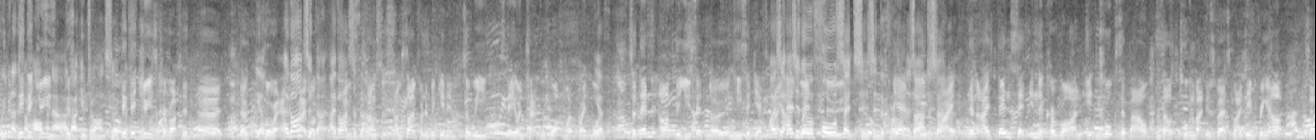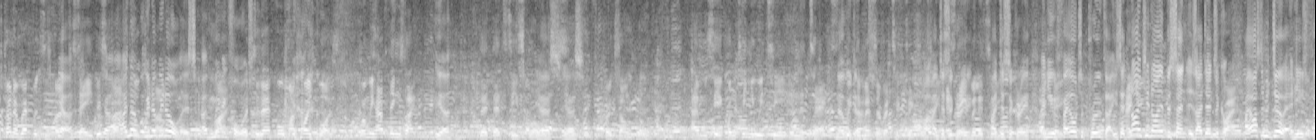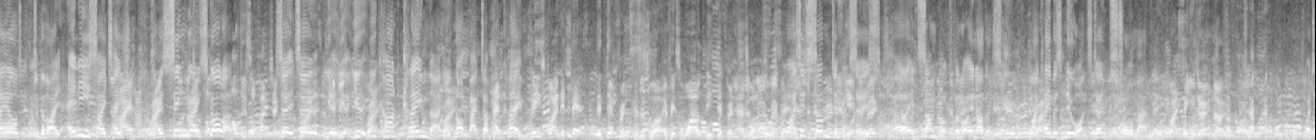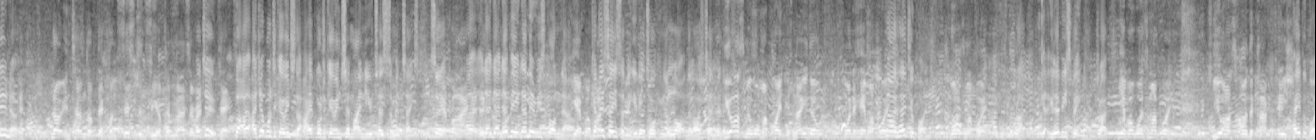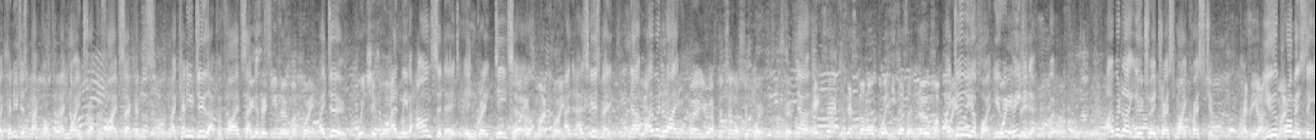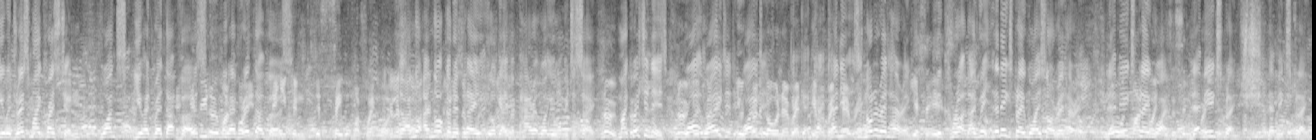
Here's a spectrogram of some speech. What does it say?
We've been at this Did for the half Jews? an hour. I'd like him to answer. Did the Jews corrupt the, uh, the Yeah, Torah? I've answered of- that, I've I'm- answered that. I'm, I'm starting from the beginning, so we stay on track with what my point was. Yeah. So then, after you said no, and he said yes, I said, I said there were four to- senses in the Quran, Yeah, as I understand right. it. Then I then said in the Quran it talks about because I was talking about this verse, but I didn't bring it up. So I was trying to reference this verse Yeah, to say this yeah, verse. I know, but we know, we know all this. Uh, moving Right. forward. So therefore, my point was when we have things like Yeah. the Dead Sea Scrolls, Yes, yes. for example, and we see a continuity in the text. No, we don't. Masoretic text. I, I disagree. I disagree. And you Okay. failed to prove that. You said And 99% is identical. Right. I asked him to do it, and he's failed to provide any citation I- to a single I- scholar. I'll do some fact checking. So, so Right. you, you, you, Right. you can't claim that. You've not backed up your And claim. Please find if the differences as well. If it's wildly different, as what Paul said. Well, I said some differences uh, in some books, but not in others. My claim is nuanced. Don't straw man me. Right, so you don't know. I do know. No, in terms of the consistency of the I do, text. but I, I don't want to go into that. I want to go into my New Testament text. So Yeah, but I uh, had a- let, let- let me let me respond now. Yeah, but Can my- I say something? You've been talking a lot in the last ten minutes. You asked me what my point is. Now you don't want to hear my point. no, I heard your point. What's my point? Right, let me speak now. Right, Yeah, but what's my point? You asked for the clarification. Paperboy, can you just back off and not interrupt for five seconds? Uh, can you do that for five seconds? You seconds? said you know my point. I do. Which is what? And we've answered it in great detail. What is my point? And excuse me. Now, I would like. You have to tell us your point. Now, Exactly, that's my whole point. He doesn't know my point. I do your point. You What repeated it. But I would like you to address my question. Has he answered You promised that you would address my question once you had read that verse. If you know my had point, read that verse, then you can just say what my point was. no, I'm not. I'm not going to play your game and parrot what you want me to say. No, My question is, no, why? Why to- did? why did? go on a red- can, can, can you, herring. This is not a red herring. Yes, it is. I re- let me explain why it's not a red herring. Let me explain why. It's a simple Let me explain. Shh, let me explain.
